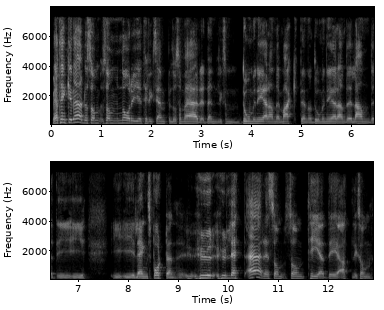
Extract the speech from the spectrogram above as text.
Men jag tänker där då som, som Norge till exempel då som är den liksom dominerande makten och dominerande landet i, i, i, i längdsporten. Hur, hur lätt är det som, som TD att liksom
